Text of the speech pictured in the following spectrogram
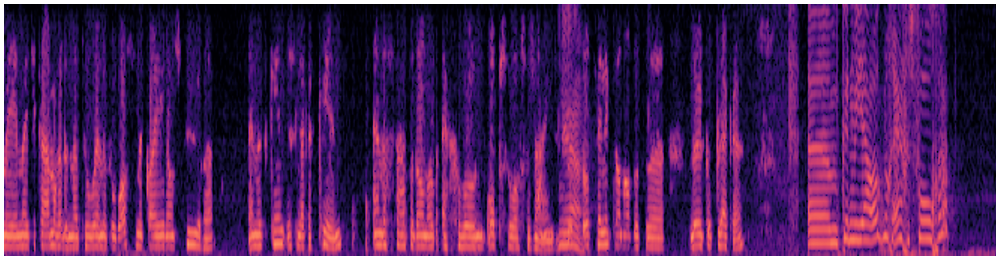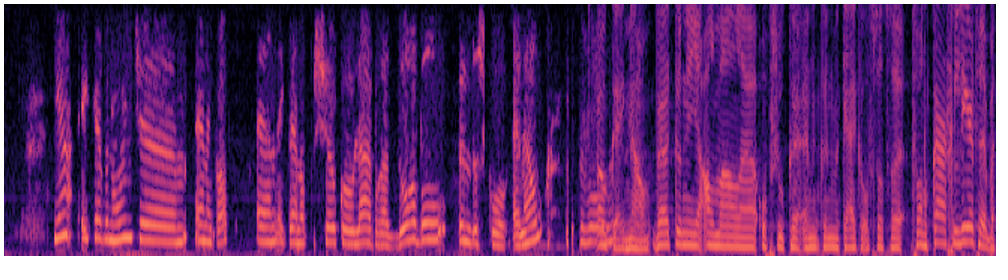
ga je met je camera er naartoe. En de volwassene kan je dan sturen. En het kind is lekker kind. En daar staat er dan ook echt gewoon op zoals ze zijn. Dus Ja. dat, dat vind ik dan altijd eh, leuke plekken. Ehm, kunnen we jou ook nog ergens volgen? Ja, ik heb een hondje en een kat. En ik ben op Choco Labradorable underscore NL. Oké, nou, we kunnen je allemaal eh, opzoeken. En dan kunnen we kijken of dat we van elkaar geleerd hebben.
